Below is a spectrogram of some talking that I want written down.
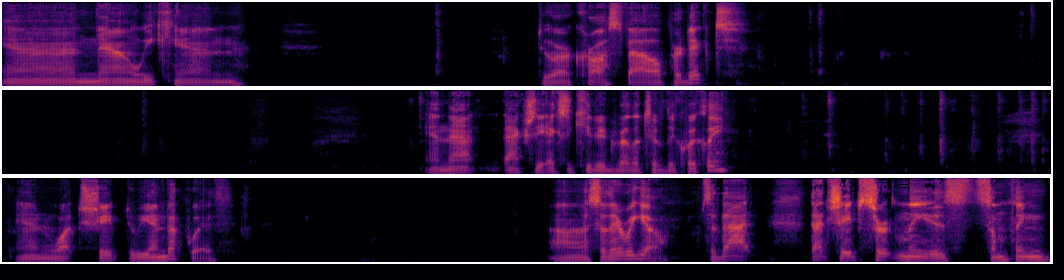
and now we can do our cross-val predict. And that actually executed relatively quickly. And what shape do we end up with? Uh, so there we go. So that that shape certainly is something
